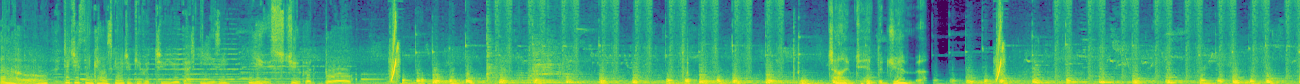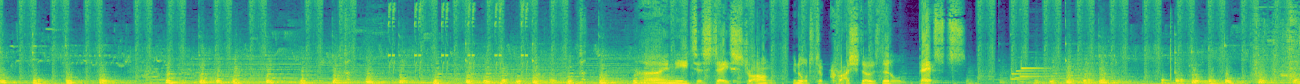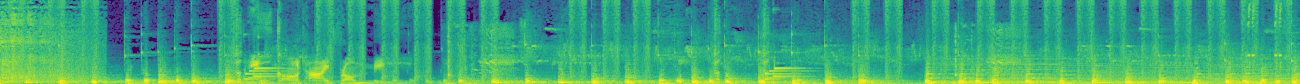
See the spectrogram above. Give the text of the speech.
oh, did you think I was going to give it to you that easy? You stupid bull. Time to hit the gym. I need to stay strong in order to crush those little pests. You can't hide from me.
